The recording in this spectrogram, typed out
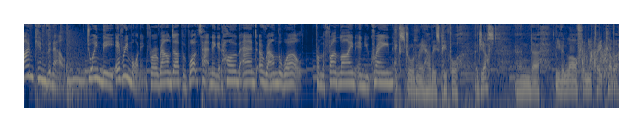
I'm Kim Vanell. Join me every morning for a roundup of what's happening at home and around the world. From the front line in Ukraine. Extraordinary how these people adjust and uh, even laugh when you take cover.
